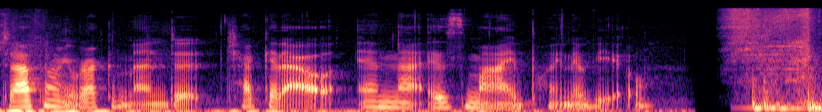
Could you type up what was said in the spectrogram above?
Definitely recommend it. Check it out. And that is my point of view.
